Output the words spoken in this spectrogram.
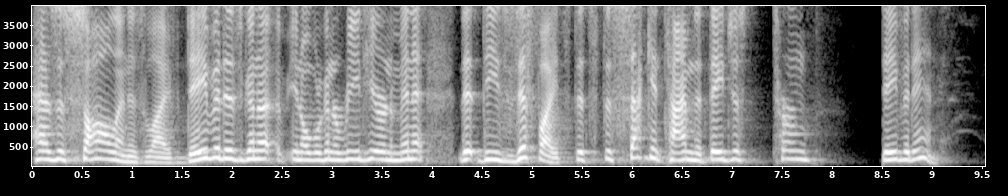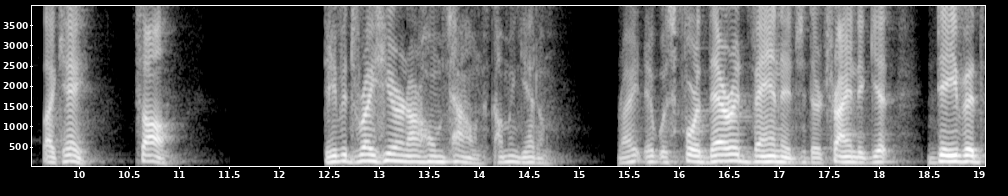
has a Saul in his life. David is going to, you know, we're going to read here in a minute that these Ziphites, that's the second time that they just turn David in. Like, hey, Saul, David's right here in our hometown. Come and get him. Right? It was for their advantage. They're trying to get David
